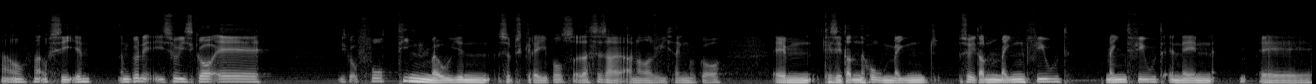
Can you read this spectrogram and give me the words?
that'll that'll suit him. I'm gonna. So he's got uh, he's got 14 million subscribers. So this is a, another wee thing we've got. Um, because he done the whole mind. So he done Mind Field, Minefield, and then uh,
